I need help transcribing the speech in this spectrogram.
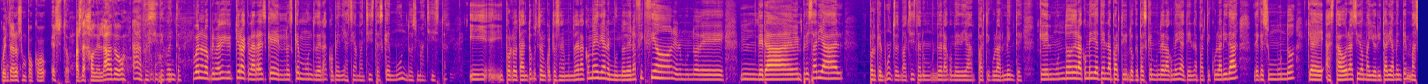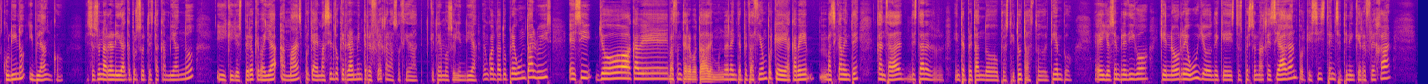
Cuéntanos un poco esto. ¿Has dejado de lado? Ah, pues sí, te cuento. Bueno, lo primero que quiero aclarar es que no es que el mundo de la comedia sea machista, es que el mundo es machista. Y, y por lo tanto, pues te encuentras en el mundo de la comedia, en el mundo de la ficción, en el mundo de, mm, de la empresarial, porque el mundo es machista, en un mundo de la comedia particularmente. Que el mundo de la comedia tiene la parti- lo que pasa es que el mundo de la comedia tiene la particularidad de que es un mundo que hasta ahora ha sido mayoritariamente masculino y blanco. Eso es una realidad que por suerte está cambiando y que yo espero que vaya a más, porque además es lo que realmente refleja la sociedad que tenemos hoy en día. En cuanto a tu pregunta, Luis, eh, sí, yo acabé bastante rebotada del mundo de la interpretación porque acabé básicamente cansada de estar interpretando prostitutas todo el tiempo. Eh, yo siempre digo que no rehuyo de que estos personajes se hagan porque existen, se tienen que reflejar,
